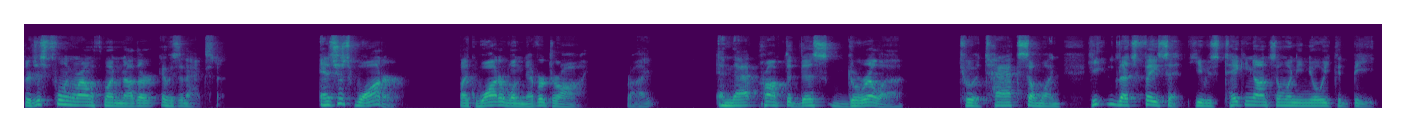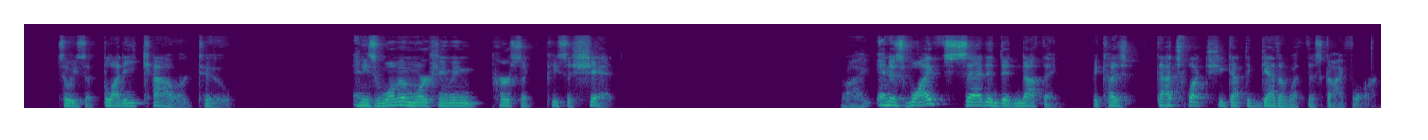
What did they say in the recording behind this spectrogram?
They're just fooling around with one another. It was an accident. And it's just water. Like water will never dry, right? And that prompted this gorilla to attack someone. He let's face it, he was taking on someone he knew he could beat. So he's a bloody coward too. And he's a woman worshiping person, piece of shit. Right. And his wife said and did nothing because that's what she got together with this guy for.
